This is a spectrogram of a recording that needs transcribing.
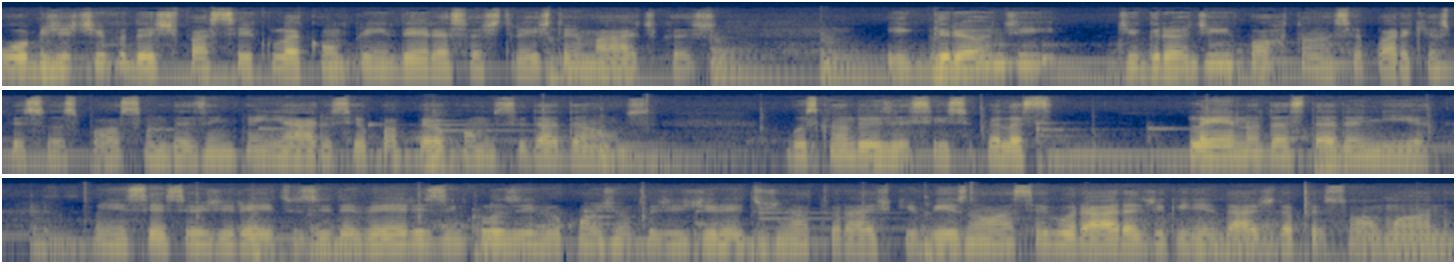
O objetivo deste fascículo é compreender essas três temáticas e grande, de grande importância para que as pessoas possam desempenhar o seu papel como cidadãos, buscando o exercício pela, pleno da cidadania, conhecer seus direitos e deveres, inclusive o conjunto de direitos naturais que visam assegurar a dignidade da pessoa humana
